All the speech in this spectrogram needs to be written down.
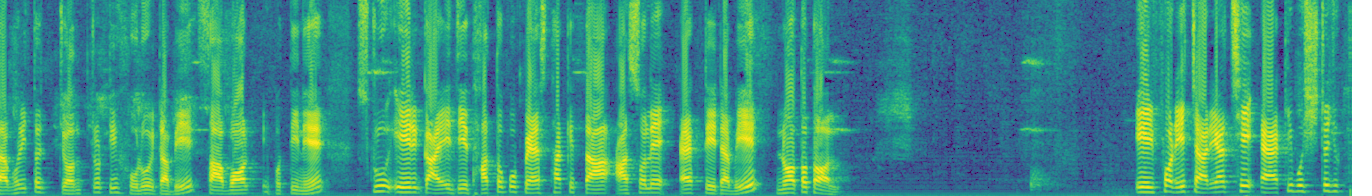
ব্যবহৃত যন্ত্রটি হলো এটা হবে সাবল। এরপর তিনে, স্ক্রু এর গায়ে যে ধাতব প্যাঁচ থাকে তা আসলে একটি এটা হবে নততল। এরপরে চারে আছে একই বৈশিষ্ট্যযুক্ত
